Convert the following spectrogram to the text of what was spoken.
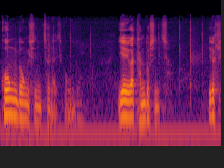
공동 신청이지 공동. 예외가 단독 신청. 이렇게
